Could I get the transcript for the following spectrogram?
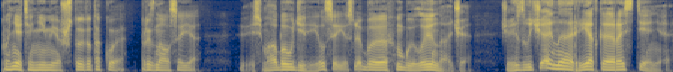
«Понятия не имею, что это такое», — признался я. «Весьма бы удивился, если бы было иначе. Чрезвычайно редкое растение,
